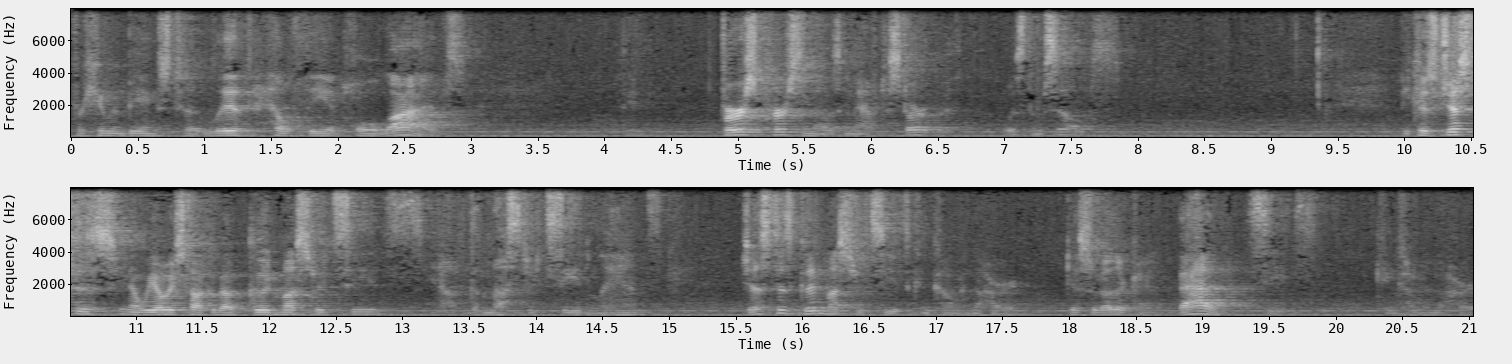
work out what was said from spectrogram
for human beings to live healthy and whole lives, the first person that was going to have to start with was themselves. Because just as, you know, we always talk about good mustard seeds, you know, the mustard seed lands, just as good mustard seeds can come in the heart, guess what other kind? Bad seeds can come in the heart.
